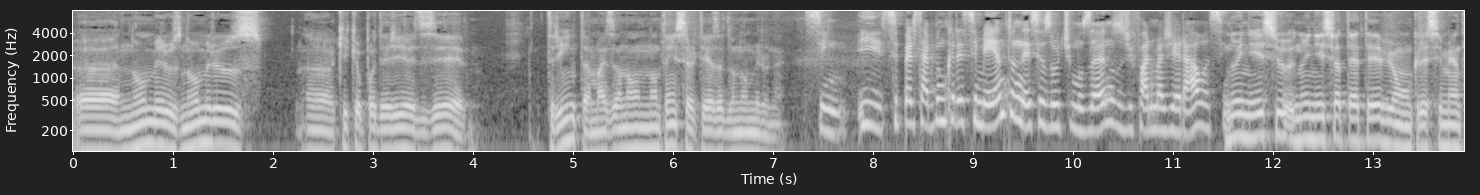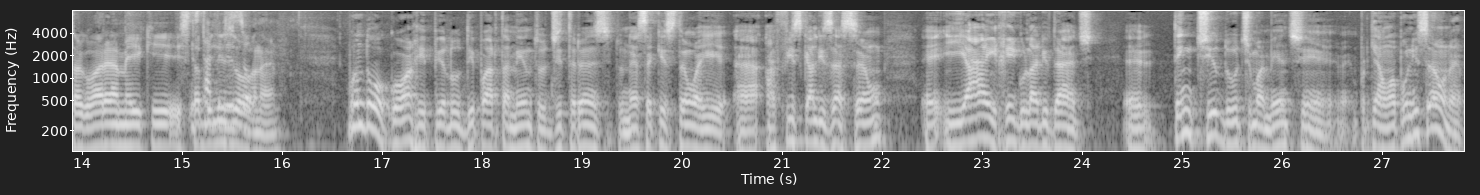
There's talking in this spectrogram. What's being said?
Uh, números, números... O que, que eu poderia dizer? 30, mas eu não, não tenho certeza do número, né? Sim. E se percebe um crescimento nesses últimos anos, de forma geral, assim? No início, no início até teve um crescimento, agora meio que estabilizou, estabilizou. né? Quando ocorre pelo Departamento de Trânsito, nessa questão aí, a, a fiscalização é, e a irregularidade, é, tem tido ultimamente, porque há uma punição, né?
